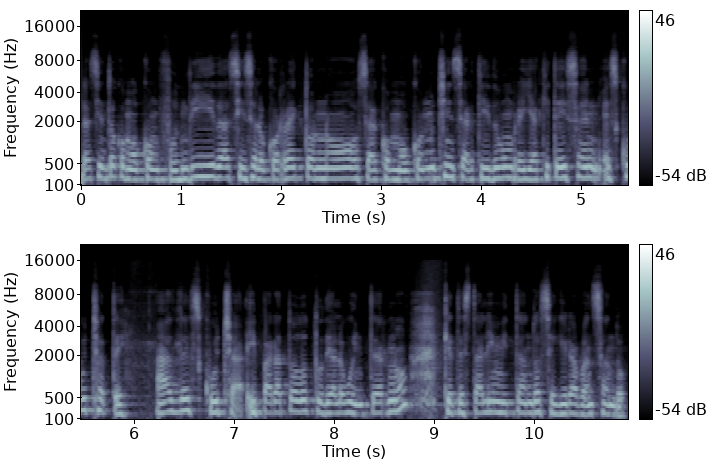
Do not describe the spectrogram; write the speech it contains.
la siento como confundida, si hice lo correcto o no, o sea, como con mucha incertidumbre. Y aquí te dicen, escúchate, hazle escucha y para todo tu diálogo interno que te está limitando a seguir avanzando.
